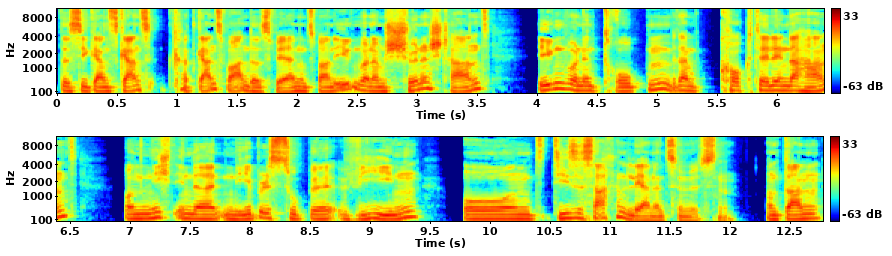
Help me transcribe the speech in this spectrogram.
dass sie ganz, ganz, gerade ganz woanders wären und zwar irgendwann am schönen Strand, irgendwo in den Tropen mit einem Cocktail in der Hand und nicht in der Nebelsuppe Wien und diese Sachen lernen zu müssen. Und dann,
